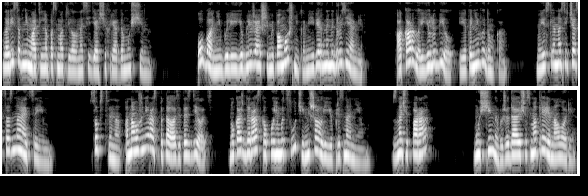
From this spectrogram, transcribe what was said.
Лариса внимательно посмотрела на сидящих рядом мужчин. Оба они были ее ближайшими помощниками и верными друзьями. А Карла ее любил, и это не выдумка. Но если она сейчас сознается им... Собственно, она уже не раз пыталась это сделать, но каждый раз какой-нибудь случай мешал ее признаниям. Значит, пора? Мужчины выжидающе смотрели на Лори.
